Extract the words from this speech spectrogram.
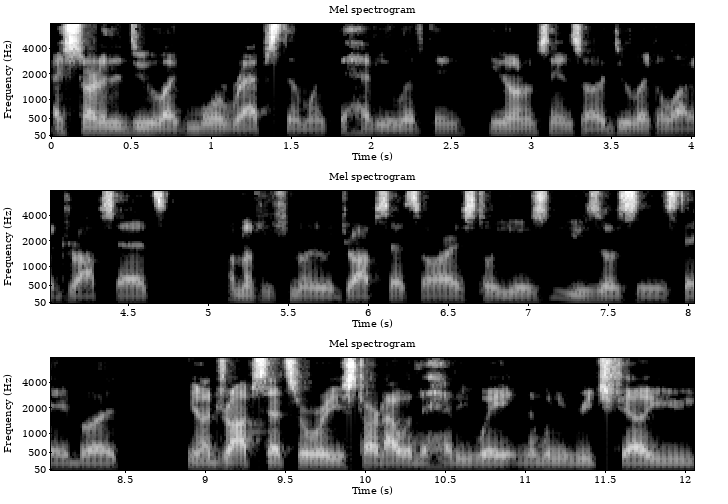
I started to do like more reps than like the heavy lifting. You know what I'm saying? So I would do like a lot of drop sets I don't know if you're familiar with drop sets are. I still use use those to this day, but you know, drop sets are where you start out with a heavy weight, and then when you reach failure, you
